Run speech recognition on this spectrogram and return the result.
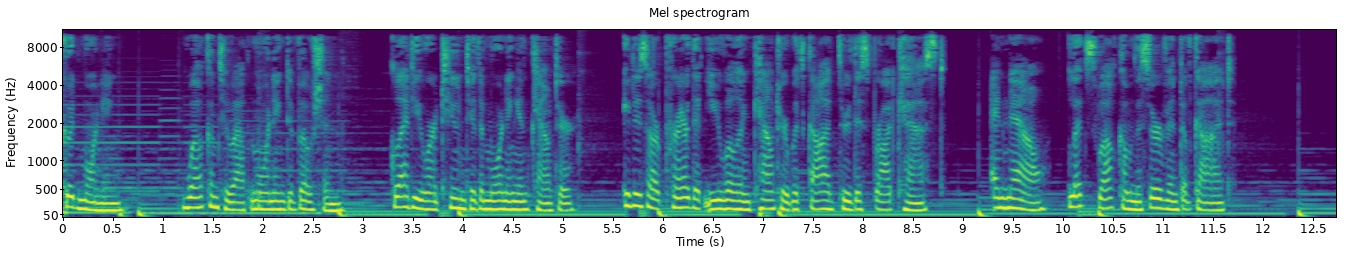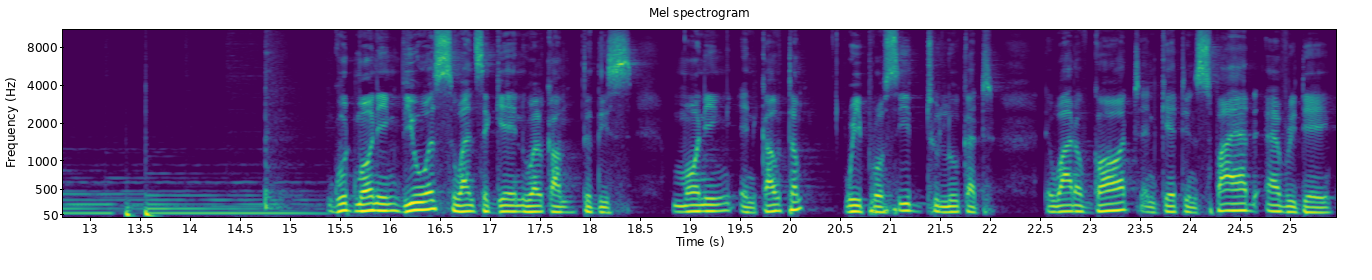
Good morning. Welcome to Out Morning Devotion. Glad you are tuned to the morning encounter. It is our prayer that you will encounter with God through this broadcast. And now, let's welcome the servant of God. Good morning, viewers. Once again, welcome to this morning encounter. We proceed to look at the Word of God and get inspired every day.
